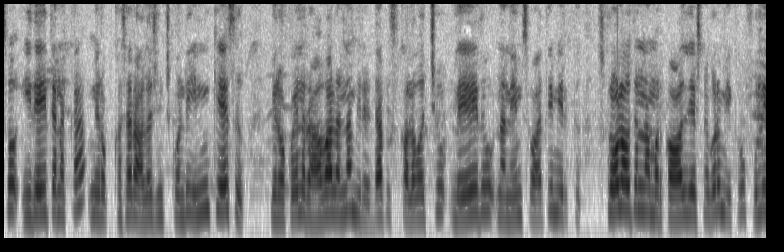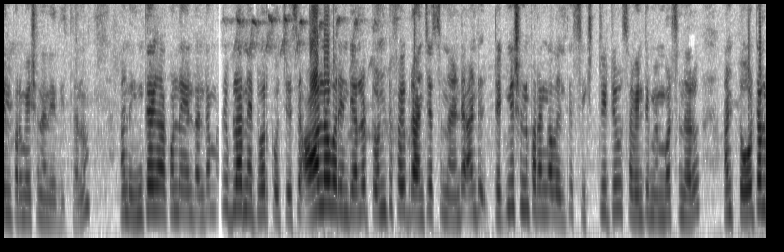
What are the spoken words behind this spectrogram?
సో ఇదైతే మీరు ఒక్కసారి ఆలోచించుకోండి. ఇన్ కేసు మీరు ఒకవేళ రావాలన్నా మీరు హెడ్ ఆఫీస్ కలవచ్చు. లేదు నా నేమ్ స్వాతి మీరు స్క్రోల్ అవుతున్న నెంబర్ కాల్ చేసినా కూడా మీకు ఫుల్ ఇన్ఫర్మేషన్ అనేది ఇస్తాను. అండ్ ఇంతే కాకుండా ఏంటంటే ట్రిబులర్ నెట్వర్క్ వచ్చేసి ఆల్ ఓవర్ ఇండియాలో ట్వంటీ ఫైవ్ బ్రాంచెస్ ఉన్నాయండి. అండ్ టెక్నీషియన్ పరంగా వెళ్తే సిక్స్టీ టు సెవెంటీ మెంబర్స్ ఉన్నారు. అండ్ టోటల్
